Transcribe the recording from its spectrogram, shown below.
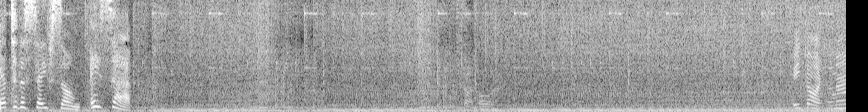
Get to the safe zone ASAP. จอดปะวะพี่จอดข้างหน้า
